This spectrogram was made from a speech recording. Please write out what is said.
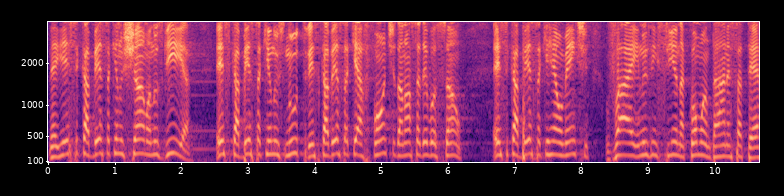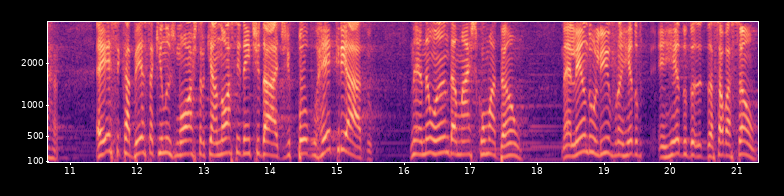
Né? E esse cabeça que nos chama, nos guia, esse cabeça que nos nutre, esse cabeça que é a fonte da nossa devoção, esse cabeça que realmente vai e nos ensina como andar nessa terra. É esse cabeça que nos mostra que a nossa identidade de povo recriado né, não anda mais como Adão, né, lendo o livro Enredo, Enredo da Salvação,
